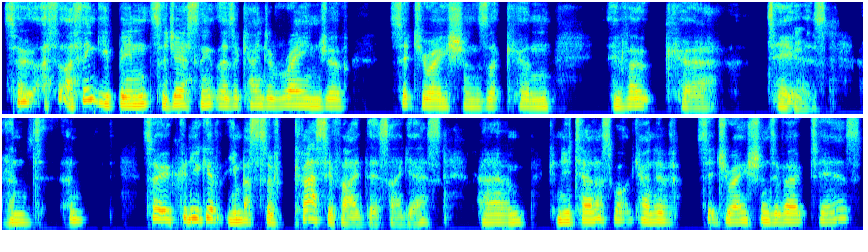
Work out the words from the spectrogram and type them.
So I, th I, think you've been suggesting there's a kind of range of situations that can evoke uh, tears, and and so can you give? You must have classified this, I guess. Um, can you tell us what kind of situations evoke tears?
